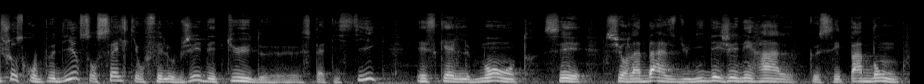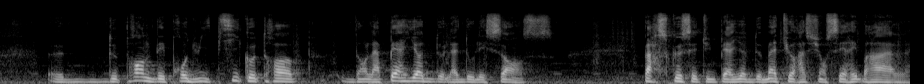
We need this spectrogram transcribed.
choses qu'on peut dire sont celles qui ont fait l'objet d'études euh, statistiques et ce qu'elles montrent, c'est sur la base d'une idée générale que c'est pas bon euh, de prendre des produits psychotropes dans la période de l'adolescence parce que c'est une période de maturation cérébrale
